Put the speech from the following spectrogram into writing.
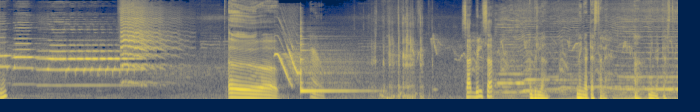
ఉమ్. ఆ, సార్ బిల్ సార్ బిల్లా నేను కట్టేస్తాలే ఆ, నేను కట్టేస్తా ఉమ్. మూడు.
